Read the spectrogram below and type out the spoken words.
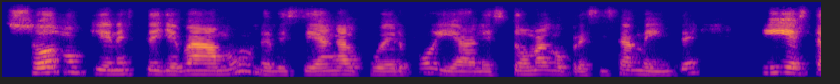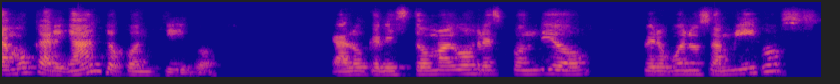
somos quienes te llevamos, le decían al cuerpo y al estómago precisamente, y estamos cargando contigo. A lo que el estómago respondió, pero buenos amigos,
